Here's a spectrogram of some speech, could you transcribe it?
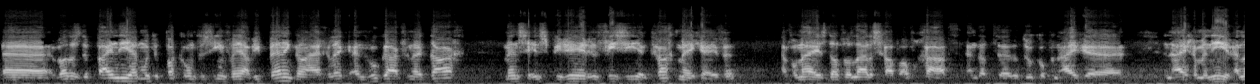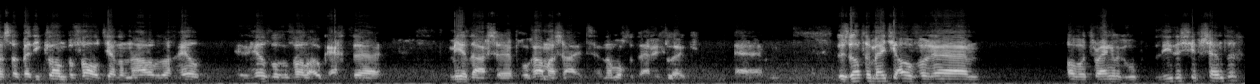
Uh, wat is de pijn die je hebt moeten pakken om te zien van ja, wie ben ik nou eigenlijk en hoe ga ik vanuit daar mensen inspireren, visie en kracht meegeven. En voor mij is dat waar leiderschap over gaat. En dat, uh, dat doe ik op een eigen, een eigen manier. En als dat bij die klant bevalt, ja, dan halen we er heel, in heel veel gevallen ook echt uh, meerdaagse programma's uit. En dan wordt het erg leuk. Uh, dus dat een beetje over, over Triangle Group Leadership Center.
